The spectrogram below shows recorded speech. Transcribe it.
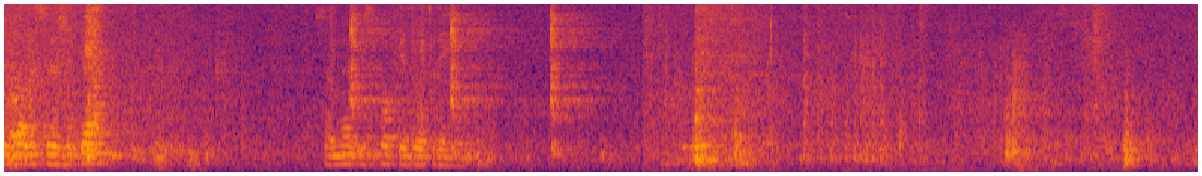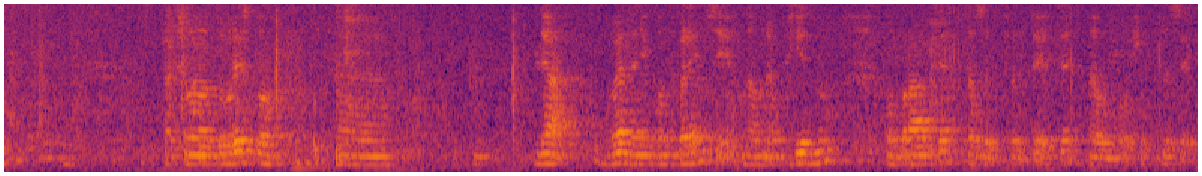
віддали своє життя за мир і спокій за Україну. Так, шановне товариство, е, для ведення конференції нам необхідно обрати та затвердити робочу президію.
